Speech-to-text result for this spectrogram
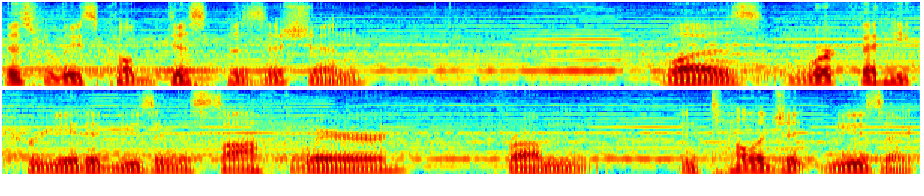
this release called Disposition was work that he created using the software from Intelligent Music,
